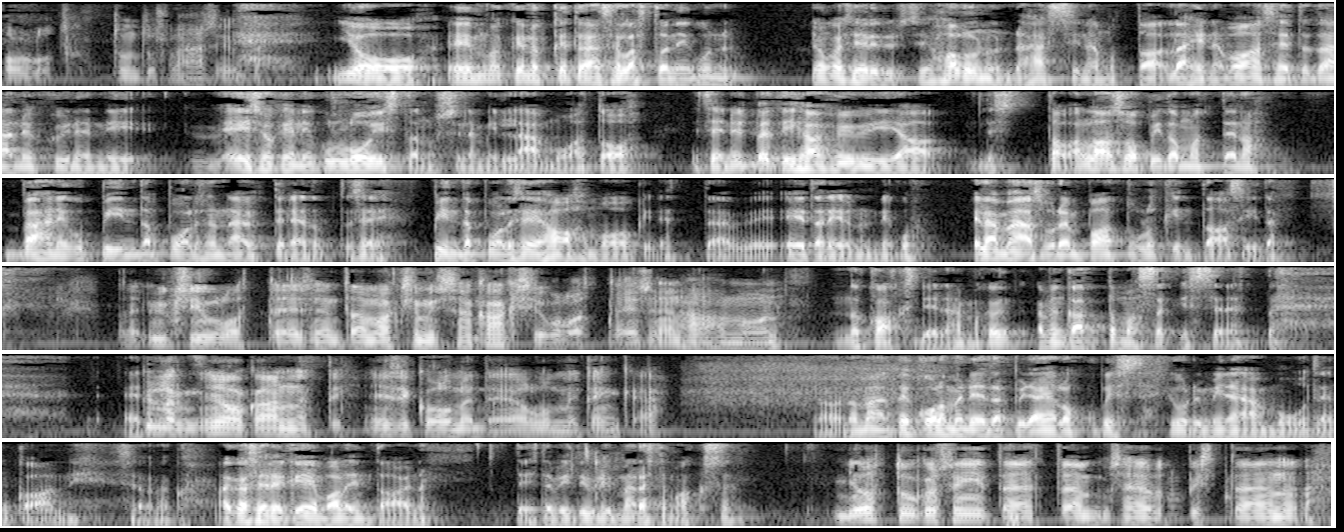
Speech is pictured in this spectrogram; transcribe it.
ollut, tuntuisi vähän siltä. Joo, ei mulla ole ketään sellaista niin kuin jonka se erityisesti halunnut nähdä siinä, mutta lähinnä vaan se, että tämä nykyinen, niin ei se oikein niin kuin loistanut siinä millään muotoa. Et se nyt veti ihan hyvin ja tavallaan sopi tommottena vähän niin kuin pintapuolisen näyttelijä, että se pintapuoliseen hahmoonkin, että ei tarjonnut niin kuin elämää suurempaa tulkintaa siitä. Tai yksiulotteiseen tai maksimissaan kaksiulotteiseen hahmoon. No kaksi d mä kävin katsomassakin sen, että... että... Kyllä, joo, kannetti. Ei se 3D ollut mitenkään. Joo, no mä en tee 3Dtä pidä elokuvissa juuri minä muutenkaan, niin se on aika, aika selkeä valinta aina. Ei sitä viiti ylimääräistä maksaa. Johtuuko siitä, että sä joudut pistämään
